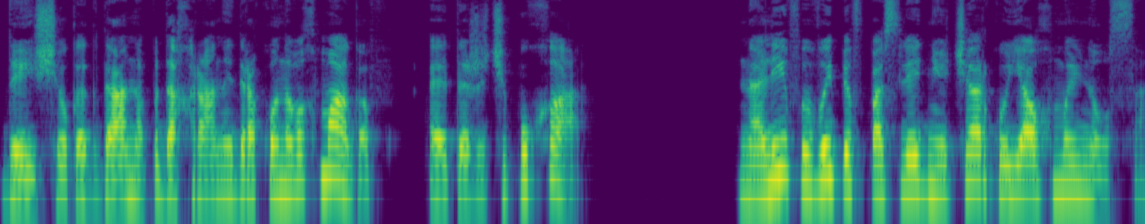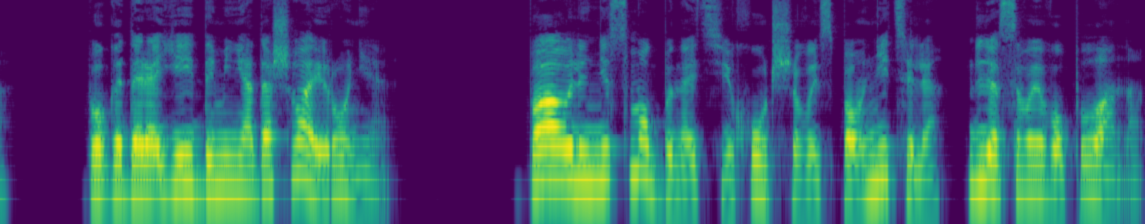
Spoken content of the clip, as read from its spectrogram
Да еще когда она под охраной драконовых магов. Это же чепуха. Налив и выпив последнюю чарку, я ухмыльнулся. Благодаря ей до меня дошла ирония. Паулин не смог бы найти худшего исполнителя для своего плана.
